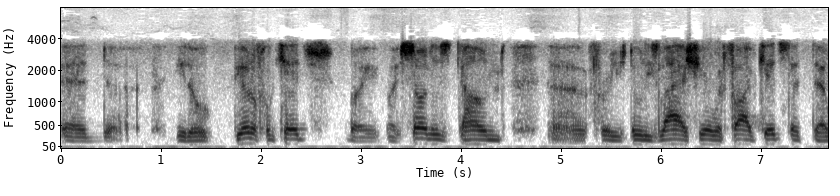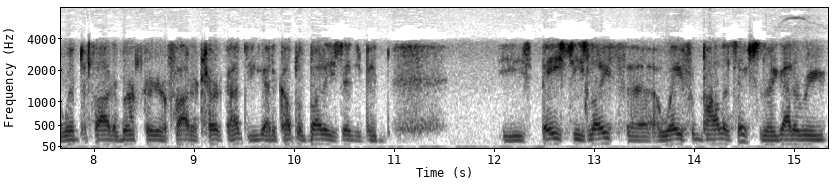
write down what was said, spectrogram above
and uh, you know, beautiful kids. My my son is down uh, for he's his last year with five kids that uh, went to Father Mercredi or Father Turcotte. He got a couple of buddies that have been. He's based his life uh, away from politics, and I got to re-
